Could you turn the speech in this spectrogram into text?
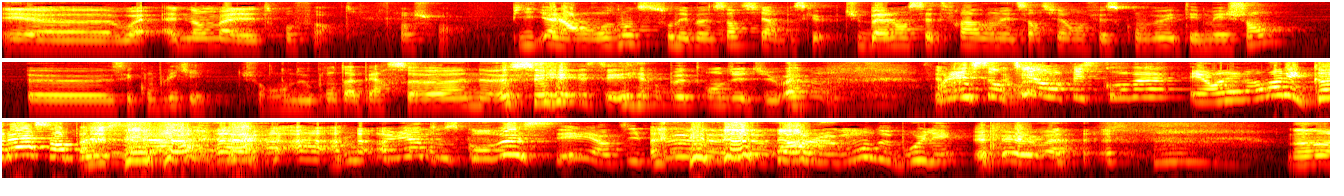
Et euh, ouais, non, mais elle est trop forte, franchement. Puis alors heureusement que ce sont des bonnes sorcières, parce que tu balances cette phrase on est de sorcières, on fait ce qu'on veut et t'es méchant, euh, c'est compliqué. Tu rends de compte à personne, c'est un peu tendu, tu vois. On est sorcières, on fait ce qu'on veut, et on est vraiment les connasses en plus. Préviens, tout ce qu'on veut, c'est un petit peu euh, de voir le monde brûler. Voilà. Non, non,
